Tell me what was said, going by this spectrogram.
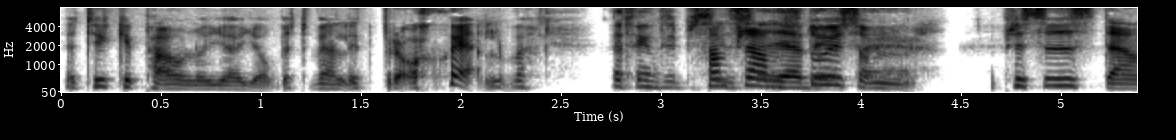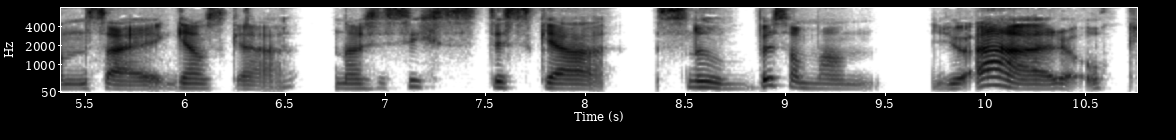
Jag tycker Paolo gör jobbet väldigt bra själv. Han framstår ju som precis den så här, ganska narcissistiska snubbe som han ju är. Och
